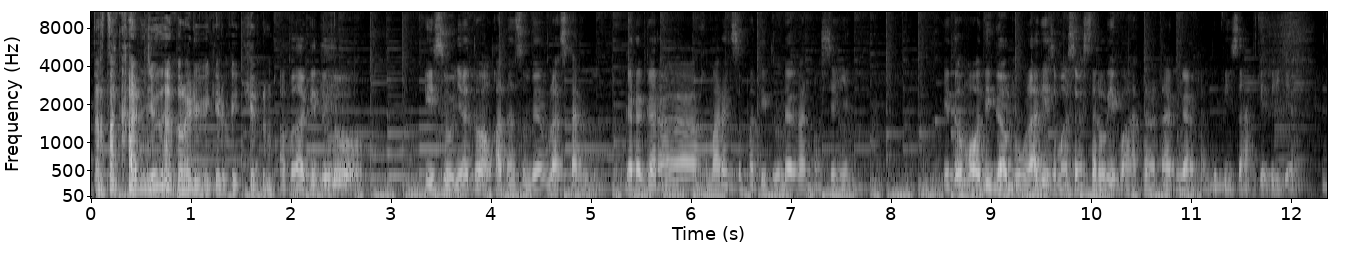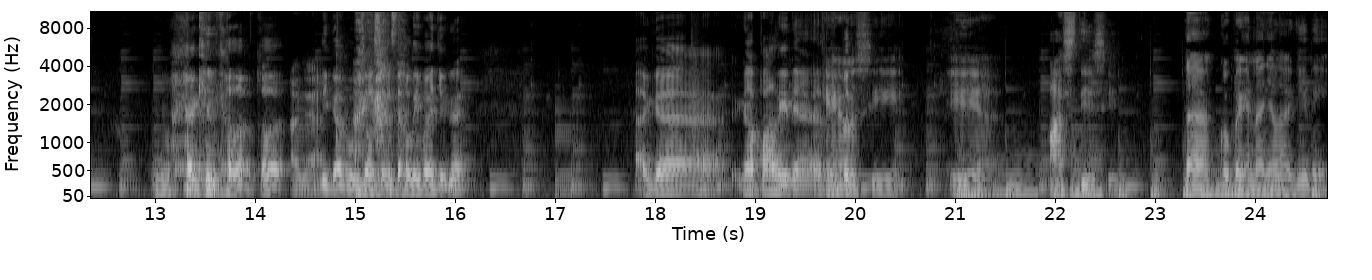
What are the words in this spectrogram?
tertekan juga kalau dipikir-pikir. Apalagi dulu isunya tuh angkatan 19 kan gara-gara kemarin sempat ditunda kan OSCE-nya. Itu mau digabung lagi sama semester 5 ternyata nggak akan dipisah jadinya. Bayangin kalau kalau Agak digabung sama semester 5 juga agak ngapalinnya ribet. sih. Iya, pasti sih. Nah, gue pengen nanya lagi nih.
